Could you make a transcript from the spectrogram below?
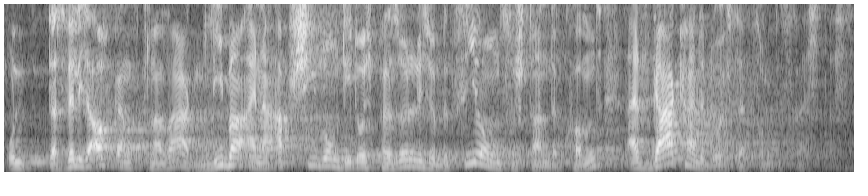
Und das will ich auch ganz klar sagen. Lieber eine Abschiebung, die durch persönliche Beziehungen zustande kommt, als gar keine Durchsetzung des Rechtes.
